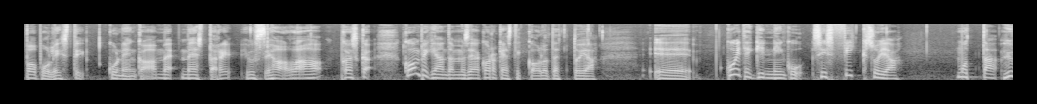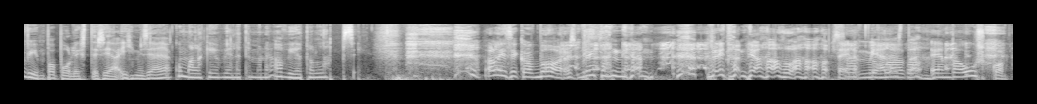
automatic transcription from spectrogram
populisti kuninkaamme mestari Jussi halla koska kumpikin on tämmöisiä korkeasti koulutettuja, e, kuitenkin niin kuin, siis fiksuja, mutta hyvin populistisia ihmisiä ja kummallakin on vielä tämmöinen avioton lapsi. Olisiko Boris Britannian, Britannian halla teidän mielestä? Enpä usko.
